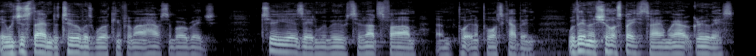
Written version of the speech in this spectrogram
It was just then the two of us working from our house in Boroughbridge. Two years in, we moved to an ad's farm and put in a Portakabin. Within a short space of time, we outgrew this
